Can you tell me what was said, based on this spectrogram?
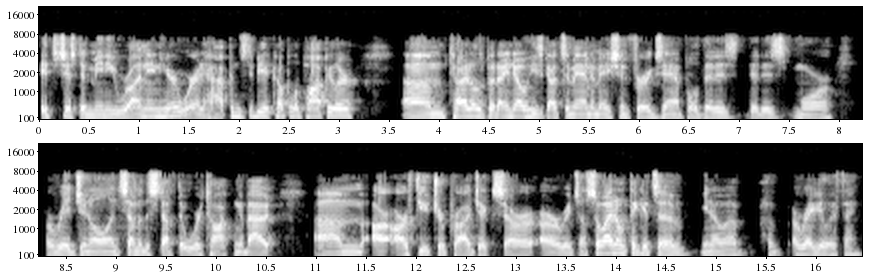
it's just a mini run in here where it happens to be a couple of popular um, titles, but I know he's got some animation, for example, that is that is more original, and some of the stuff that we're talking about um, our our future projects are are original. So I don't think it's a you know a, a, a regular thing.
